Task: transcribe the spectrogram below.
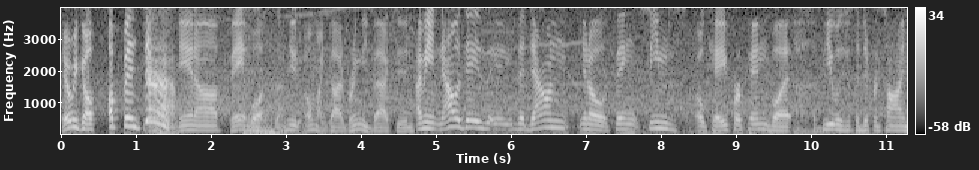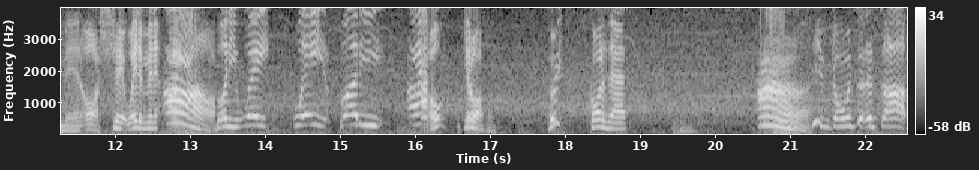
Here we go. Up and down. And, uh, Buster. Dude, oh my God, bring me back, dude. I mean, nowadays, uh, the down, you know, thing seems okay for Pin, but B was just a different time, man. Oh, shit, wait a minute. Oh, buddy, wait, wait, buddy. Ah. Oh, get off him. Hey, caught his ass. Uh, he's going to the top.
